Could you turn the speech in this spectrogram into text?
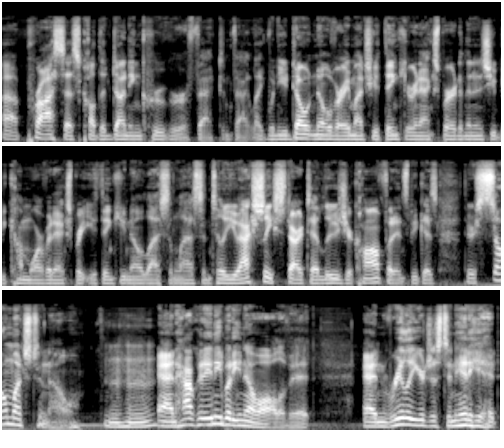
uh, process called the Dunning Kruger effect. In fact, like when you don't know very much, you think you're an expert, and then as you become more of an expert, you think you know less and less until you actually start to lose your confidence because there's so much to know. Mm-hmm. And how could anybody know all of it? And really, you're just an idiot.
